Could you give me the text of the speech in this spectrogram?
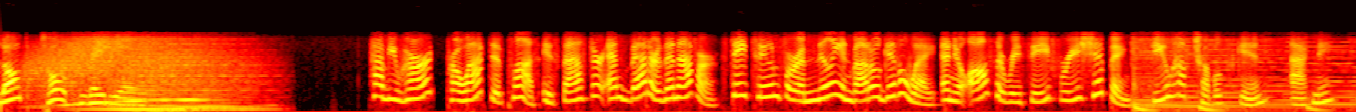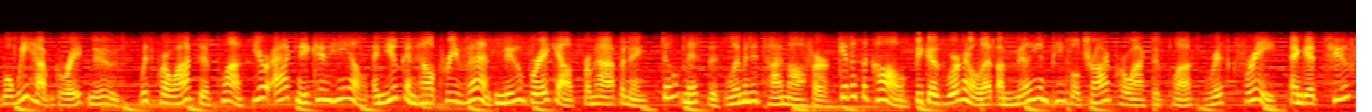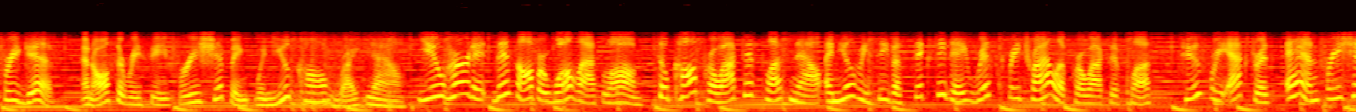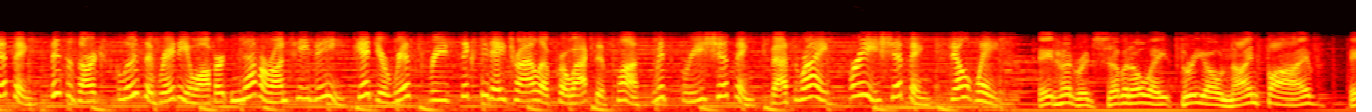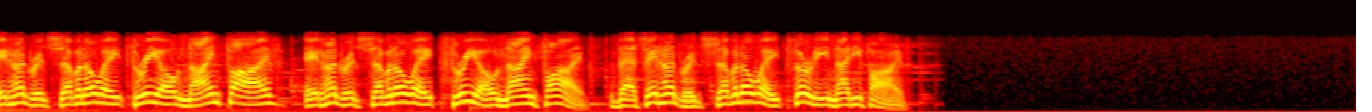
Blog Talk Radio. Have you heard? Proactiv Plus is faster and better than ever. Stay tuned for a million bottle giveaway, and you'll also receive free shipping. Do you have troubled skin? Acne? Well, we have great news. With Proactiv Plus, your acne can heal and you can help prevent new breakouts from happening. Don't miss this limited time offer. Give us a call because we're going to let a million people try Proactiv Plus risk free and get two free gifts and also receive free shipping when you call right now. You heard it. This offer won't last long. So call Proactiv Plus now and you'll receive a 60 day risk free trial of Proactiv Plus two free extras, and free shipping. This is our exclusive radio offer, never on TV. Get your risk free 60 day trial of Proactiv Plus with free shipping. That's right, free shipping. Don't wait. 800 708 3095. 800 708 3095. 800 708 3095. That's 800 708 3095.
